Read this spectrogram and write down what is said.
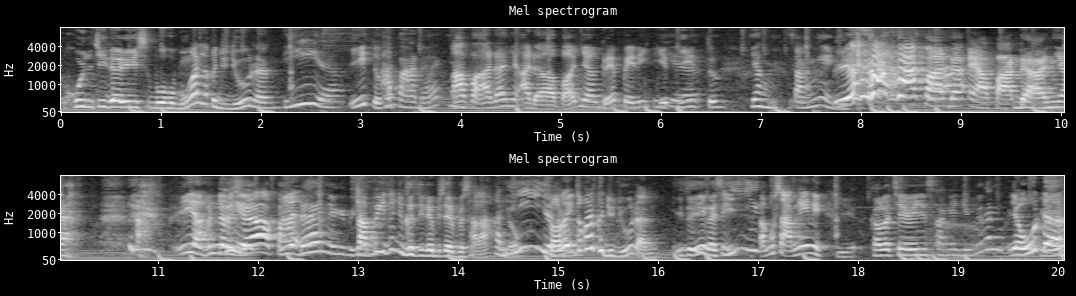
kunci dari sebuah hubungan adalah kejujuran Iya. itu kan Apa adanya? apa adanya ada apanya grepe dikit Iya. gitu Yang sange gitu. Iya. apa ada eh apa adanya. iya bener sih Iya, apa adanya gitu. tapi itu juga tidak bisa dipersalahkan dong Iya soalnya dong. itu kan kejujuran gitu ya gak sih Iya. aku sange nih Iya. Kalau ceweknya sange juga kan ya udah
